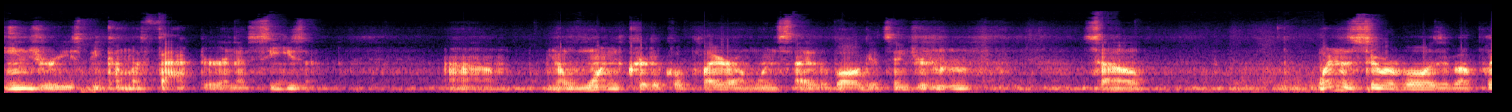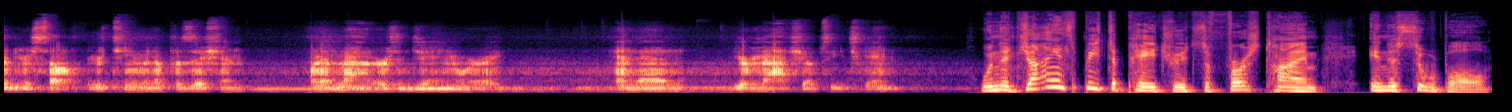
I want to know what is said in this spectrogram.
injuries become a factor in a season. Um, you know, one critical player on one side of the ball gets injured. Mm-hmm. So, winning the Super Bowl is about putting yourself, your team in a position when it matters in January, and then your matchups each game. When the Giants beat the Patriots the first time in the Super Bowl,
